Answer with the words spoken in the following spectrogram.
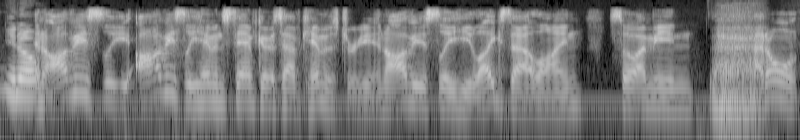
you know, And obviously obviously him and Stamkos have chemistry and obviously he likes that line. So I mean, I don't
